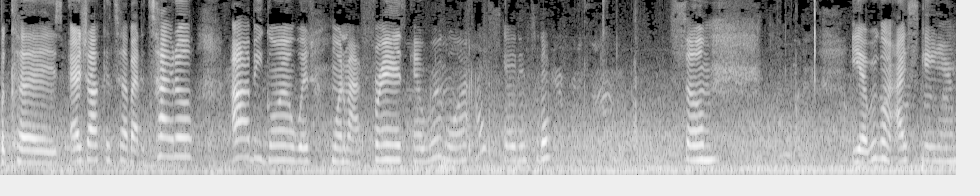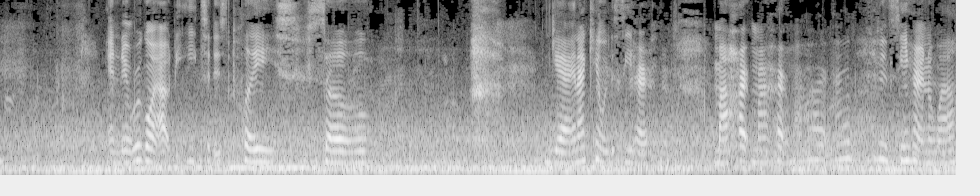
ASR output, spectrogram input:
because as y'all can tell by the title i'll be going with one of my friends and we're going ice skating today. So yeah we're going ice skating and then we're going out to eat to this place. So yeah and i can't wait to see her. My heart my heart my heart i haven't seen her in a while.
